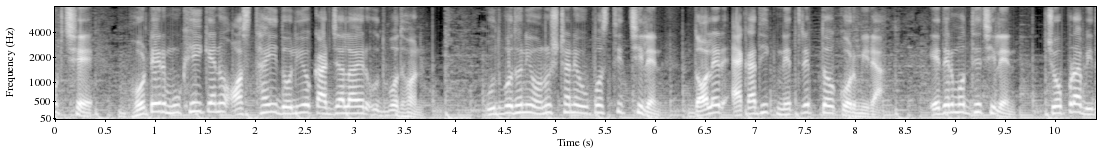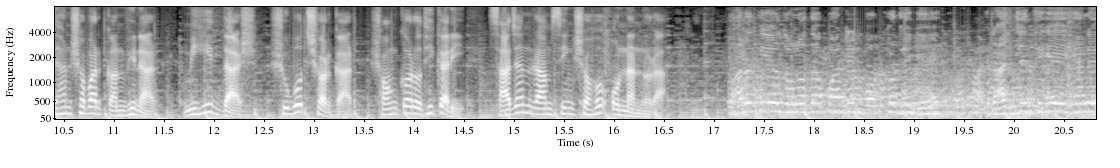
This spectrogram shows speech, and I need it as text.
উঠছে, ভোটের মুখেই কেন অস্থায়ী দলীয় কার্যালয়ের উদ্বোধন? উদ্বোধনী অনুষ্ঠানে উপস্থিত ছিলেন দলের একাধিক নেতৃত্ব কর্মীরা। এদের মধ্যে ছিলেন চোপড়া বিধানসভার কনভিনার মিহির দাস, সুবোধ সরকার, শঙ্কর অধিকারী, সাজান রাম সিং সহ অন্যান্যরা। ভারতীয় জনতা পার্টির পক্ষ থেকে রাজ্য থেকে এখানে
